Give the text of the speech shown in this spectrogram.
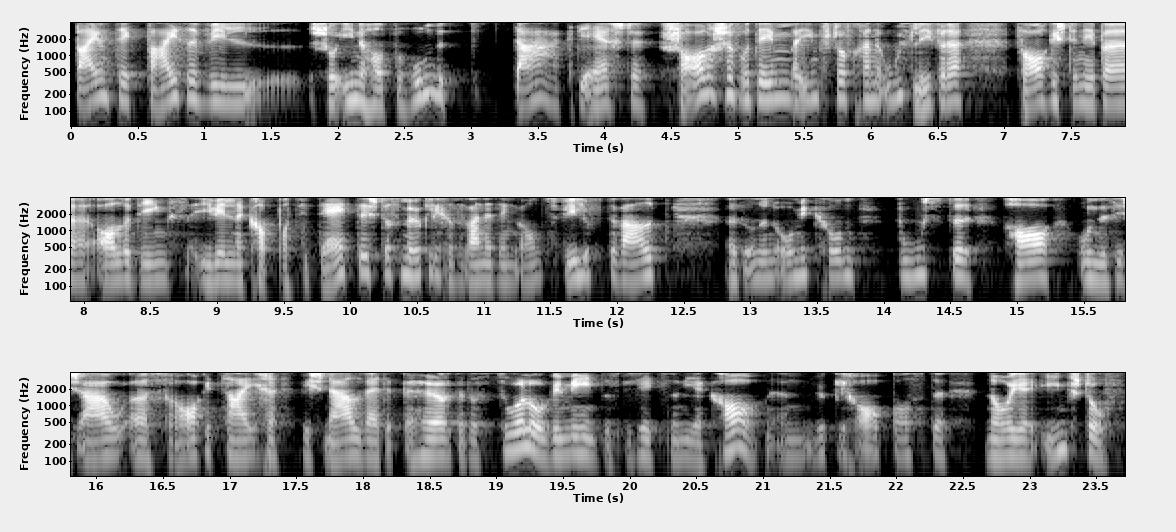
BioNTech Pfizer will schon innerhalb von 100 Tage die ersten Chargen von dem Impfstoff können ausliefern Die Frage ist dann eben allerdings, in welcher Kapazität ist das möglich? Also wenn ja dann ganz viel auf der Welt so einen Omikron Booster haben. Und es ist auch ein Fragezeichen, wie schnell werden die Behörden das zulassen, weil wir haben das bis jetzt noch nie gehabt. Einen wirklich angepassten neuen Impfstoff.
